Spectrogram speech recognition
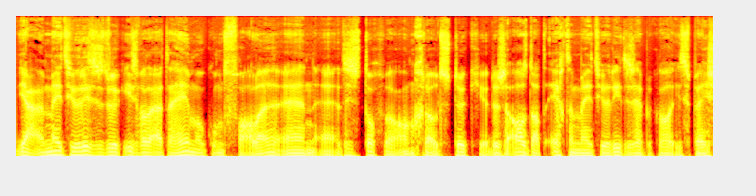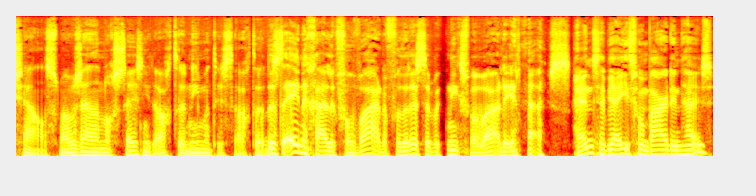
Ja, een meteoriet is natuurlijk iets wat uit de hemel komt vallen. En eh, het is toch wel een groot stukje. Dus als dat echt een meteoriet is, heb ik wel iets speciaals. Maar we zijn er nog steeds niet achter. Niemand is erachter. Dat is het enige eigenlijk van waarde. Voor de rest heb ik niks van waarde in huis. Hens, heb jij iets van waarde in huis?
